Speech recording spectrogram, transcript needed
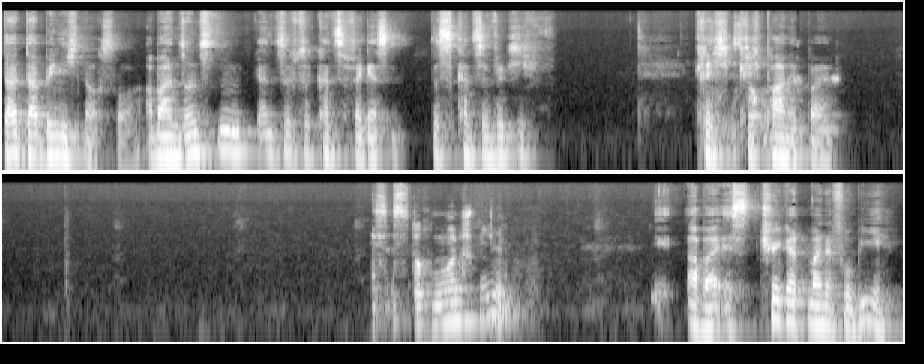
da, da bin ich noch so. Aber ansonsten kannst du, kannst du vergessen. Das kannst du wirklich, krieg, krieg Panik bei. Es ist doch nur ein Spiel. Aber es triggert meine Phobie.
